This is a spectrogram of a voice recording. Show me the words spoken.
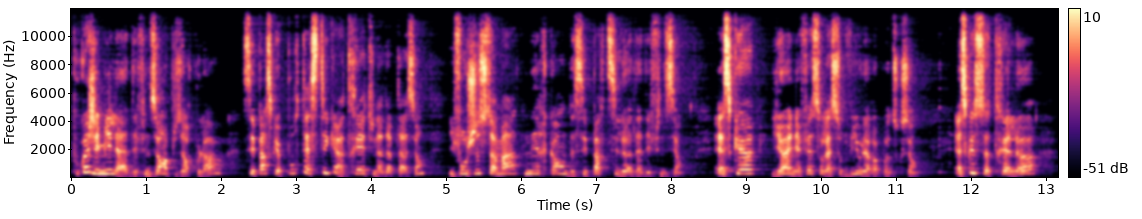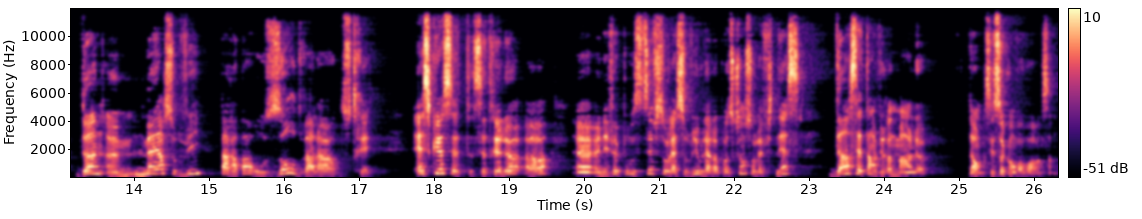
Pourquoi j'ai mis la définition en plusieurs couleurs? C'est parce que pour tester qu'un trait est une adaptation, il faut justement tenir compte de ces parties-là de la définition. Est-ce qu'il y a un effet sur la survie ou la reproduction? Est-ce que ce trait-là donne une meilleure survie par rapport aux autres valeurs du trait? Est-ce que ce trait-là a euh, un effet positif sur la survie ou la reproduction, sur le fitness, dans cet environnement-là? Donc, c'est ça qu'on va voir ensemble.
